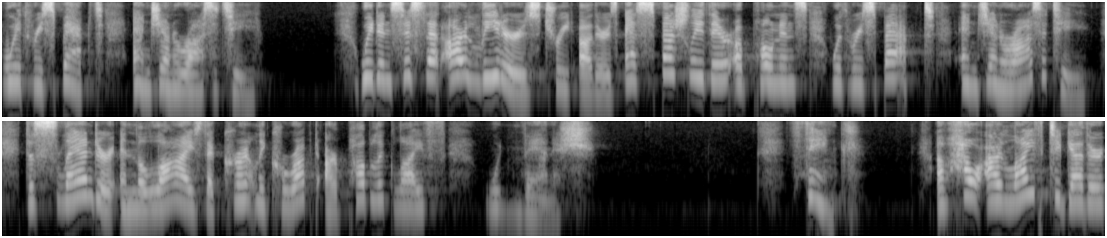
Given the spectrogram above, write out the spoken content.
with respect and generosity. We'd insist that our leaders treat others, especially their opponents, with respect and generosity. The slander and the lies that currently corrupt our public life would vanish. Think of how our life together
